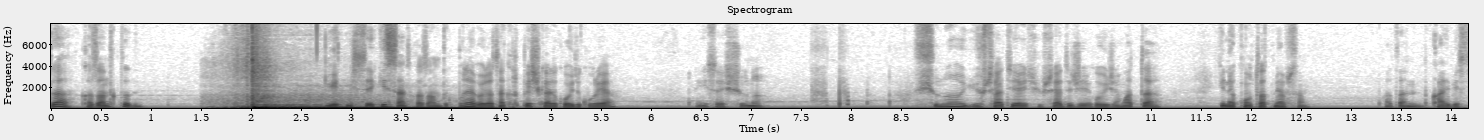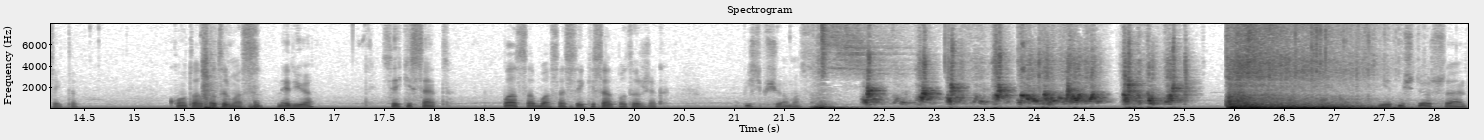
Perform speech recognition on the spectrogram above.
Da kazandık da 78 cent kazandık. Bu ne böyle? Zaten 45 kere koyduk buraya. Neyse şunu şunu yükselteceğe yükselteceğe koyacağım. Hatta yine kontrat mı yapsam? Hatta kaybetsek de kontrat batırmaz. Ne diyor? 8 cent. Bassa bassa 8 cent batıracak. Hiçbir şey olmaz. Yetmiş dört cent.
